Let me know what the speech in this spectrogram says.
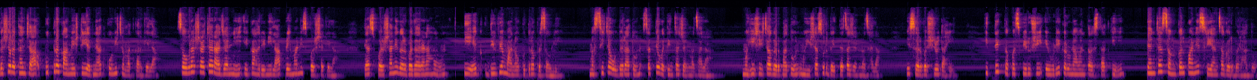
दशरथांच्या पुत्र कामेष्टी यज्ञात कोणी चमत्कार केला? सौराष्ट्राच्या राजांनी एका हरिणीला प्रेमाने स्पर्श केला. त्या स्पर्शाने गर्भधारणा होऊन ती एक दिव्य मानवपुत्र प्रसवली. मस्सीच्या उदरातून सत्यवतींचा जन्म झाला. महिषीच्या गर्भातून महिषासूर दैत्याचा जन्म झाला. हे सर्वश्रुत आहे. कित्येक तपस्वी ऋषी एवढे करुणावंत असतात की त्यांच्या संकल्पाने स्त्रियांचा गर्भ राहतो.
